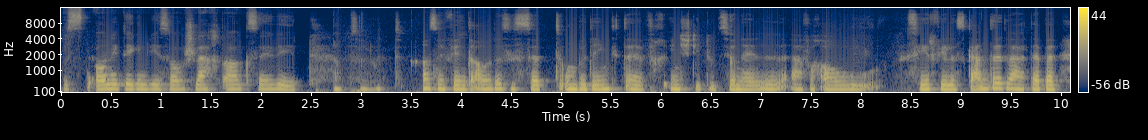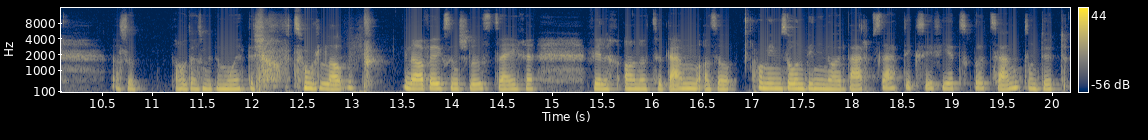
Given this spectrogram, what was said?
dass es auch nicht irgendwie so schlecht angesehen wird. Absolut. Also ich finde auch, dass es unbedingt einfach institutionell einfach auch sehr vieles geändert werden. Eben, also auch das mit dem Mutterschaftsurlaub, in Anführungs- und Schlusszeichen, vielleicht auch noch zu dem, also von meinem Sohn bin ich noch erwerbstätig 40 Prozent und dort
